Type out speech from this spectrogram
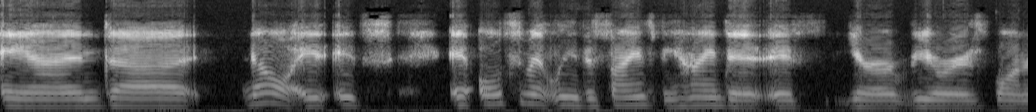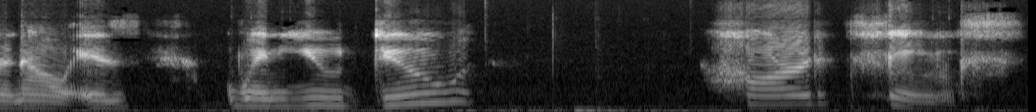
and uh, no, it, it's it ultimately the science behind it. If your viewers want to know, is when you do hard things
